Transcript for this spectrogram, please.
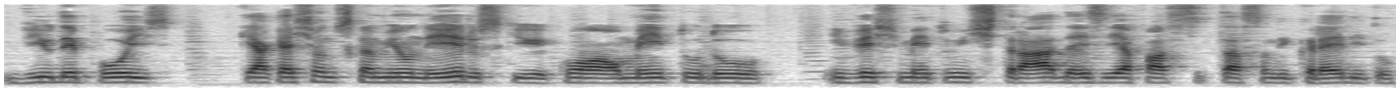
viu depois, que é a questão dos caminhoneiros, que com o aumento do investimento em estradas e a facilitação de crédito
